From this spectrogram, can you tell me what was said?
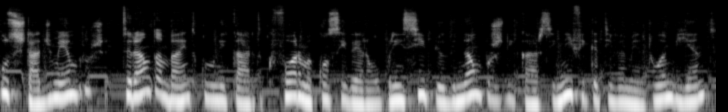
Os Estados-membros terão também de comunicar de que forma consideram o princípio de não prejudicar significativamente o ambiente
